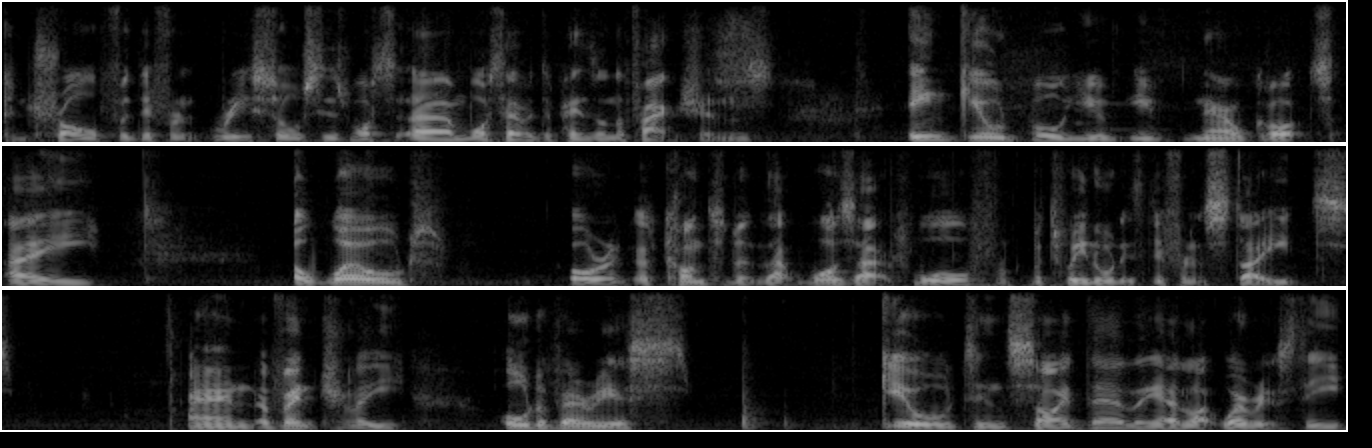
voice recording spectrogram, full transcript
control, for different resources, what um, whatever depends on the factions. In Guild Ball, you you've now got a a world or a, a continent that was at war for, between all its different states, and eventually, all the various guilds inside there, yeah, like whether it's the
